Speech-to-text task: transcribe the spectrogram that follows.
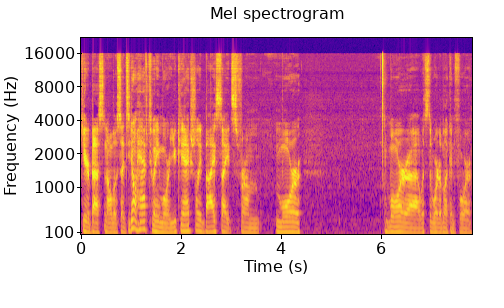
GearBest and all those sites. You don't have to anymore. You can actually buy sites from more, more, uh, what's the word I'm looking for?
